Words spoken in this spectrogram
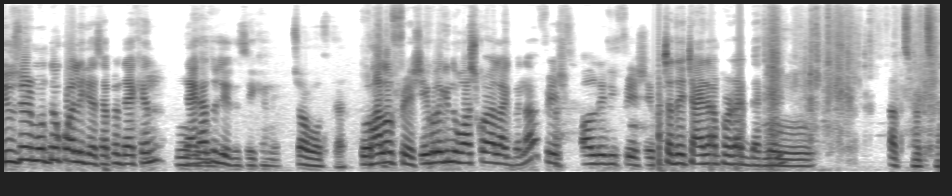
ইউজের মধ্যেও কোয়ালিটি আছে। আপনি দেখেন দেখা তো যেতেছে এখানে। চমৎকার। ভালো ফ্রেশ এগুলো কিন্তু ওয়াশ করা লাগবে না ফ্রেশ অলরেডি ফ্রেশ বাচ্চাদের চায়না প্রোডাক্ট দেখেন। আচ্ছা আচ্ছা।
